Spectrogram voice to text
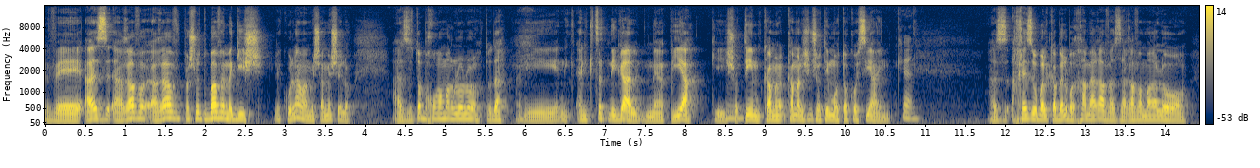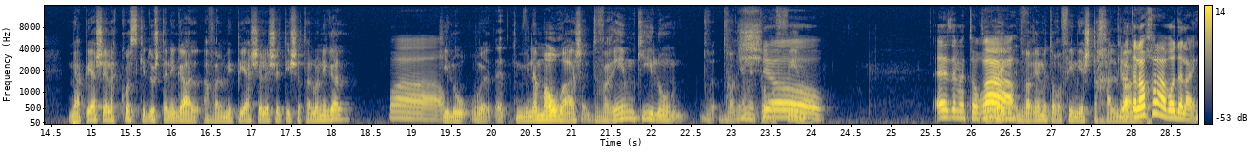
ואז הרב, הרב פשוט בא ומגיש לכולם, המשמש שלו. אז אותו בחור אמר, לא, לא, תודה, אני, אני, אני קצת נגעל מהפייה, כי שותים, כמה, כמה אנשים שותים מאותו כוס יין. כן. אז אחרי זה הוא בא לקבל ברכה מהרב, אז הרב אמר לו, מהפייה של הכוס קידוש אתה נגעל, אבל מפייה של אשת איש אתה לא נגעל? וואו. כאילו, הוא- את מבינה מה הוא ראה? דברים כאילו, דבר- דברים מטורפים. שיואו. איזה מטורף. דברים, דברים מטורפים, יש את החלבן. כאילו, אתה לא יכול לעבוד עליי.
